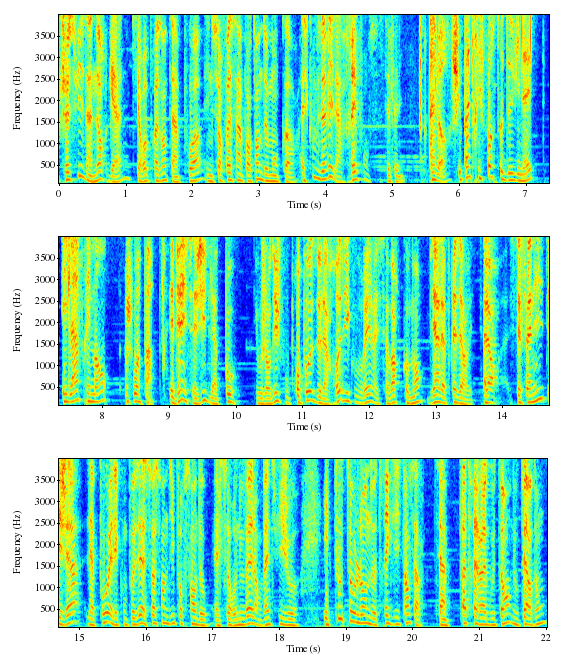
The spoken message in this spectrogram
Je suis un organe qui représente un poids et une surface importante de mon corps. Est-ce que vous avez la réponse, Stéphanie? Alors, je suis pas très forte aux devinettes et là vraiment, je vois pas. Eh bien, il s'agit de la peau. Et aujourd'hui, je vous propose de la redécouvrir et savoir comment bien la préserver. Alors, Stéphanie, déjà, la peau, elle est composée à 70% d'eau. Elle se renouvelle en 28 jours. Et tout au long de notre existence, c'est pas très ragoûtant, nous perdons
